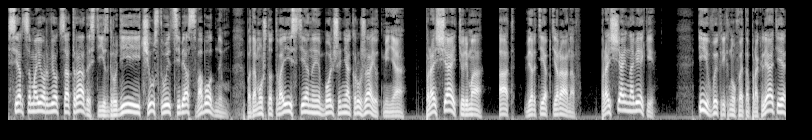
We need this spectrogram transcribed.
Сердце мое рвется от радости из груди и чувствует себя свободным, потому что твои стены больше не окружают меня. Прощай, тюрьма, ад, вертеп тиранов. Прощай навеки. И, выкрикнув это проклятие,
